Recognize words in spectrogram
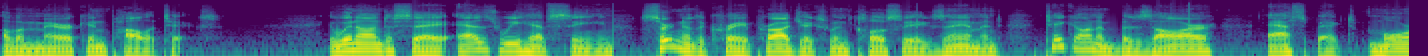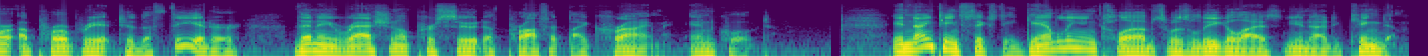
of American politics. It went on to say, as we have seen, certain of the Kray projects, when closely examined, take on a bizarre aspect more appropriate to the theater than a rational pursuit of profit by crime. End quote. In 1960, gambling in clubs was legalized in the United Kingdom,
